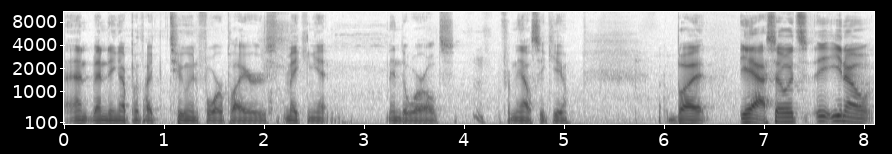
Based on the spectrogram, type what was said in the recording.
and ending up with like two and four players making it into worlds from the LCQ. But yeah, so it's you know.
